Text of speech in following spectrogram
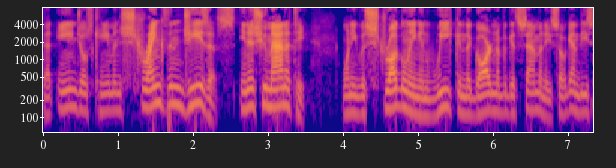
that angels came and strengthened Jesus in his humanity when he was struggling and weak in the Garden of Gethsemane. So, again, these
